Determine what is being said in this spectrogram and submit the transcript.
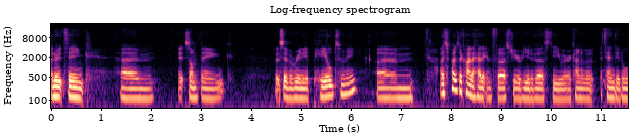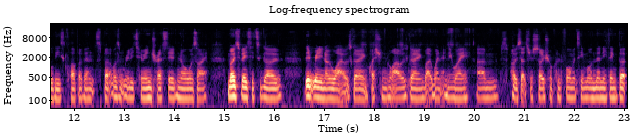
I don't think um, it's something that's ever really appealed to me. Um, I suppose I kind of had it in first year of university where I kind of uh, attended all these club events, but I wasn't really too interested, nor was I motivated to go. Didn't really know why I was going, questioned why I was going, but I went anyway. Um, suppose that's just social conformity more than anything. But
